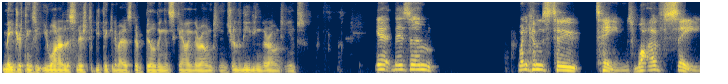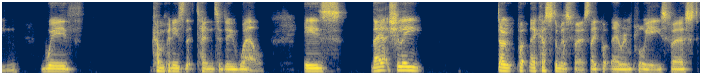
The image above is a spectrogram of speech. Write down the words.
major things that you want our listeners to be thinking about as they're building and scaling their own teams or leading their own teams. Yeah there's um when it comes to teams what i've seen with companies that tend to do well is they actually don't put their customers first, they put their employees first.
